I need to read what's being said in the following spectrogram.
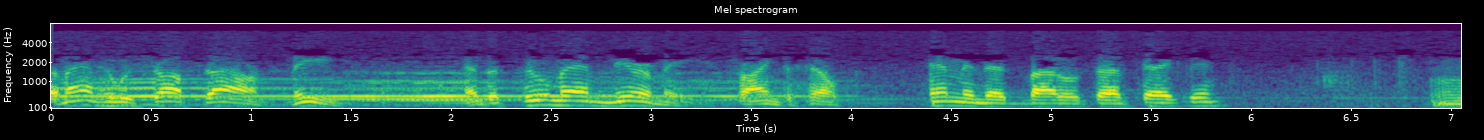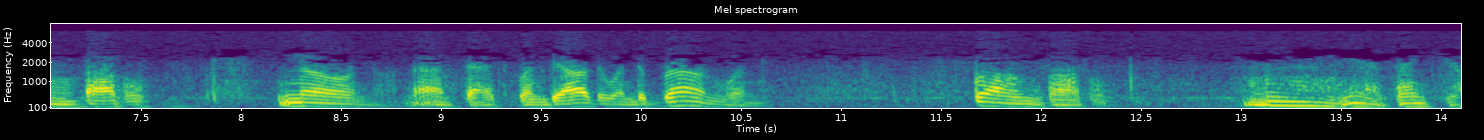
The man who was shot down, me, and the two men near me trying to help. Hand me that bottle, Tartaglia. Mm. Bottle. No, no, not that one. The other one, the brown one. Brown bottle. Mm, yeah, thank you.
